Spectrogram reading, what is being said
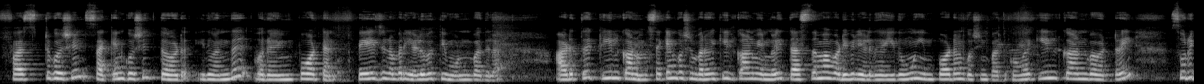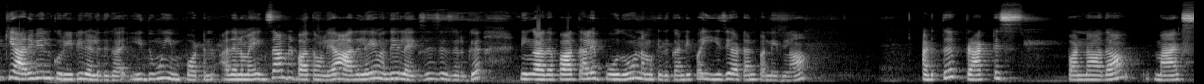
first question second question third இது வந்து ஒரு இம்பார்ட்டன்ட் பேஜ் நம்பர் எழுபத்தி ஒன்பதில். அடுத்து கீழ்காணும் செகண்ட் கொஷின் பாருங்கள் கீழ்காணும் எண்களை தசம வடிவில் எழுதுக. இதுவும் இம்பார்ட்டன்ட் கொஷின் பார்த்துக்கோங்க. கீழ்காண்பவற்றை சுருக்கி அறிவியல் குறியீட்டில் எழுதுக. இதுவும் இம்பார்ட்டன்ட் அதை நம்ம எக்ஸாம்பிள் பார்த்தோம் இல்லையா? அதிலே வந்து இதில் எக்ஸசைஸ் இருக்குது நீங்கள் அதை பார்த்தாலே போதும். நமக்கு இது கண்டிப்பாக ஈஸியாக அட்டன் பண்ணிடலாம். அடுத்து ப்ராக்டிஸ் பண்ணால் தான் மேக்ஸ்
